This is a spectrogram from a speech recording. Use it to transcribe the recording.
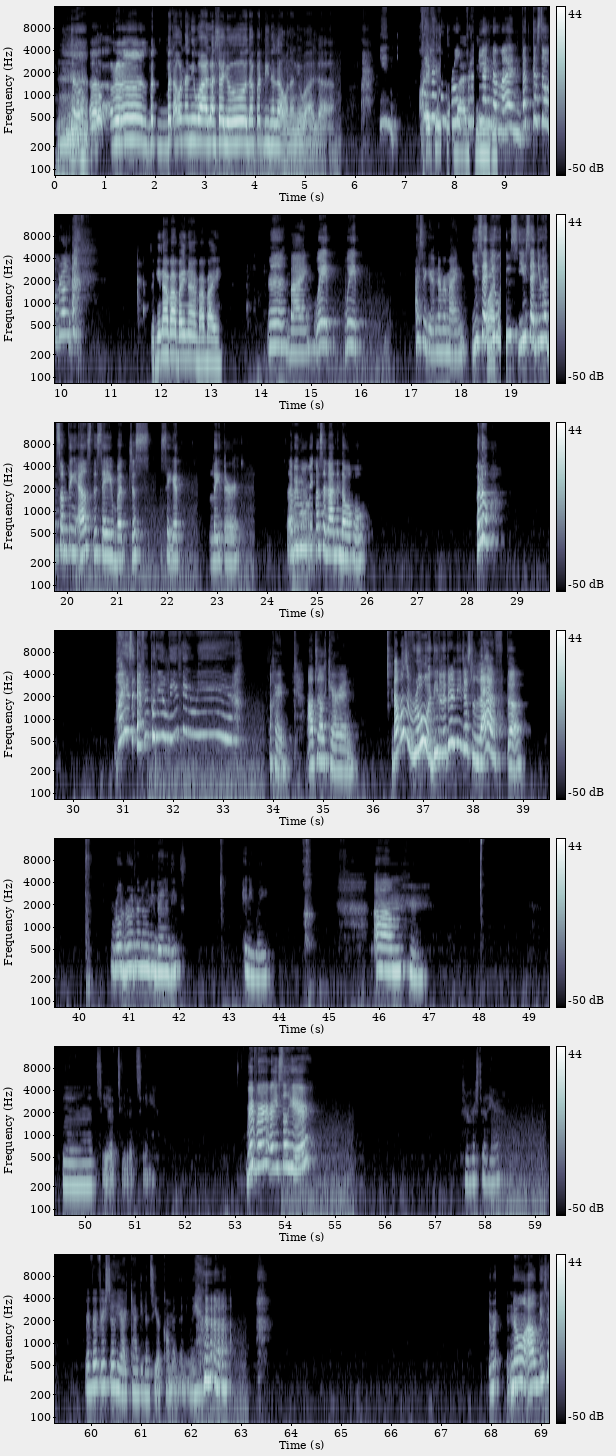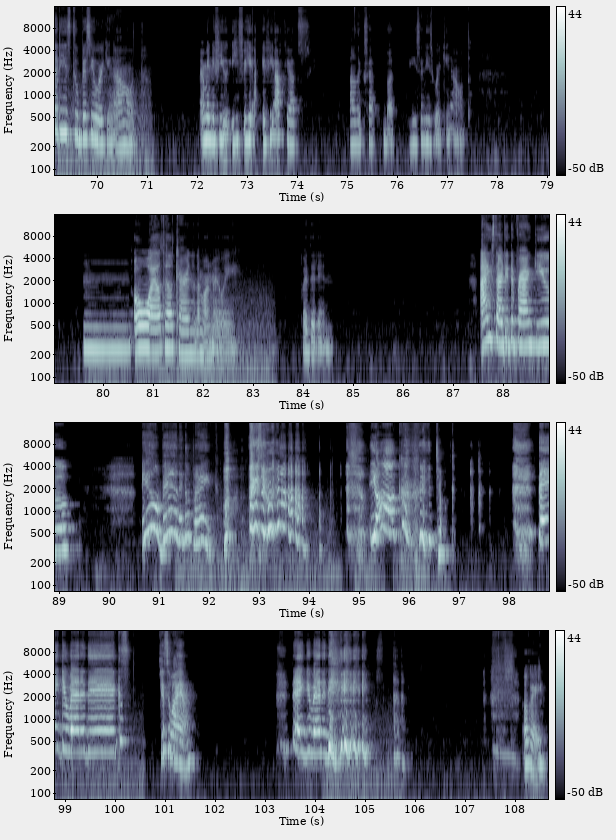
Uh, uh, ba't, ba't ako naniwala sa'yo? Dapat di na lang ako naniwala. okay I lang kung so bro, prank lang naman. Ba't ka sobrang, Sige na, bye-bye na, bye-bye. Eh, bye. Wait, wait. I sige, never mind. You said What? you, you you said you had something else to say, but just say it later. Sabi mo may kasalanan daw ako. Okay, I'll tell Karen. That was rude. He literally just left. Road, road na naman ni Benedix. Anyway. Um, hmm. Let's see, let's see, let's see. River, are you still here? Is River still here? River, if you're still here, I can't even see your comment anyway. no, Albi said he's too busy working out. I mean, if you if he if he acquiesces, I'll accept. But he said he's working out. Mm, oh, I'll tell Karen that I'm on my way. Pwede rin. I started to prank you. Ew, Ben, I don't like. I do. Yuck! Joke. Benedix. Guess who I am? Thank you, Benedix. okay.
